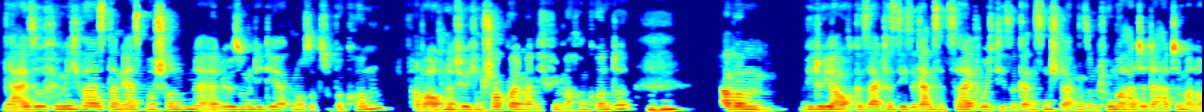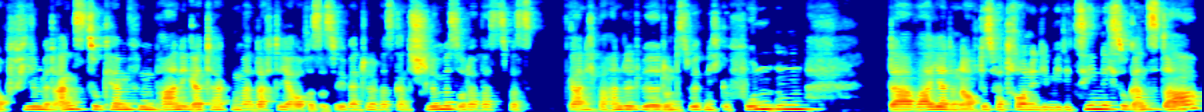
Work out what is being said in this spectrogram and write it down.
Ja, also für mich war es dann erstmal schon eine Erlösung, die Diagnose zu bekommen, aber auch natürlich ein Schock, weil man nicht viel machen konnte. Mhm. Aber wie du ja auch gesagt hast, diese ganze Zeit, wo ich diese ganzen starken Symptome hatte, da hatte man auch viel mit Angst zu kämpfen, Panikattacken. Man dachte ja auch, es ist eventuell was ganz Schlimmes oder was, was gar nicht behandelt wird und es wird nicht gefunden. Da war ja dann auch das Vertrauen in die Medizin nicht so ganz da.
